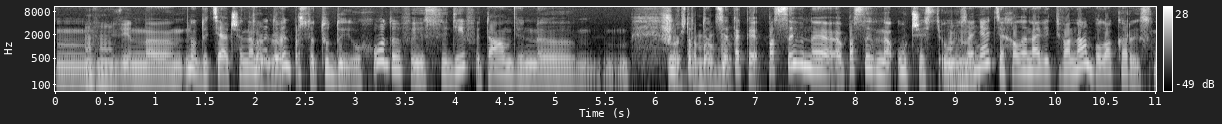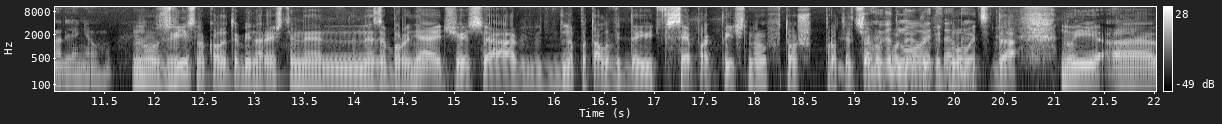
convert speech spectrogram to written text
Мгм. Він е, ну, дитячий намет, Так, так. він просто туди уходив і сидів, і там він е, Щось ну, там тобто це таке пасивне, пасивна участь у Мгм. заняттях, але навіть вона була корисна для нього. Ну, звісно, коли тобі нарешті не, не забороняють щось, а на поталу віддають все практично, хто ж проти цього буде відмовиться, да. Да. Ну і е,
